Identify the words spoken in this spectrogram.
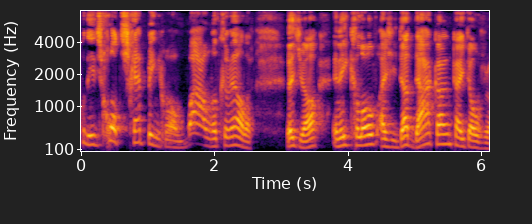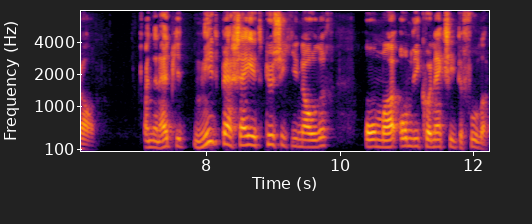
dit is Gods schepping gewoon. Wauw, wat geweldig. Weet je wel? En ik geloof, als je dat daar kan, kan je het overal. En dan heb je niet per se het kussentje nodig om, uh, om die connectie te voelen.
